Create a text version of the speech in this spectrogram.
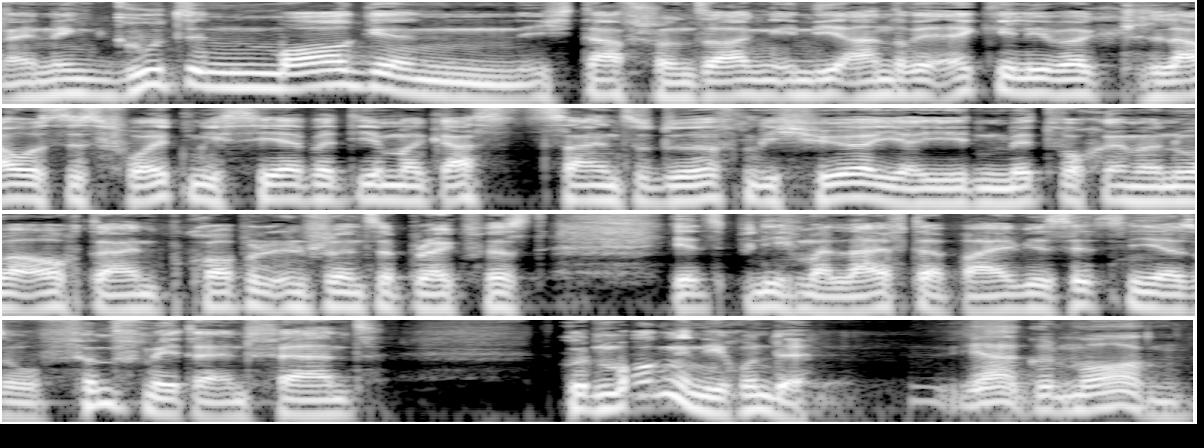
Einen guten Morgen. Ich darf schon sagen, in die andere Ecke, lieber Klaus. Es freut mich sehr, bei dir mal Gast sein zu dürfen. Ich höre ja jeden Mittwoch immer nur auch dein Corporate Influencer Breakfast. Jetzt bin ich mal live dabei. Wir sitzen hier so fünf Meter entfernt. Guten Morgen in die Runde. Ja, guten Morgen.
